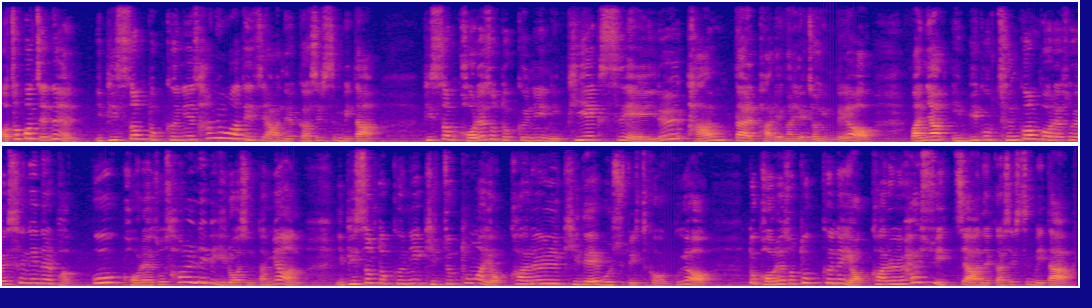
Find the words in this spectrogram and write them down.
어, 첫 번째는 이 빗썸 토큰이 상용화되지 않을까 싶습니다. 빗썸 거래소 토큰인 BXA를 다음 달 발행할 예정인데요. 만약 이 미국 증권거래소의 승인을 받고 거래소 설립이 이루어진다면 이 빗썸 토큰이 기축통화 역할을 기대해 볼 수도 있을 것 같고요. 또 거래소 토큰의 역할을 할 수 있지 않을까 싶습니다.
